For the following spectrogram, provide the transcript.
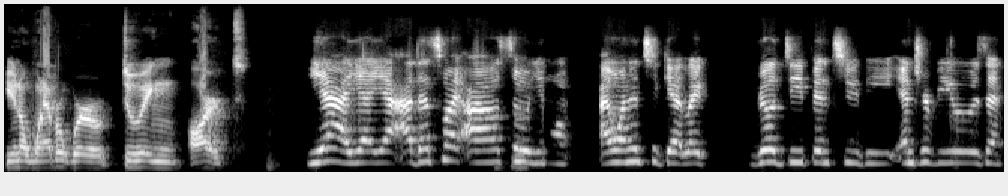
you know whenever we're doing art yeah yeah yeah uh, that's why i also mm-hmm. you know i wanted to get like real deep into the interviews and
